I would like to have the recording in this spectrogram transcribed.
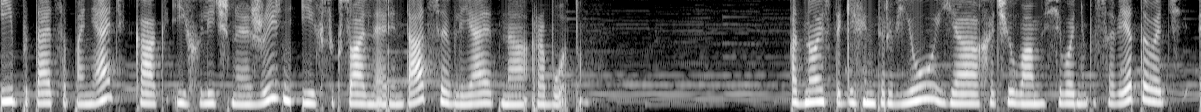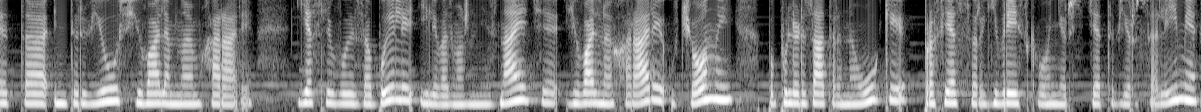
и пытается понять, как их личная жизнь и их сексуальная ориентация влияет на работу. Одно из таких интервью я хочу вам сегодня посоветовать. Это интервью с Ювалем Ноем Харари — если вы забыли или, возможно, не знаете, Юваль Ной Харари – ученый, популяризатор науки, профессор Еврейского университета в Иерусалиме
